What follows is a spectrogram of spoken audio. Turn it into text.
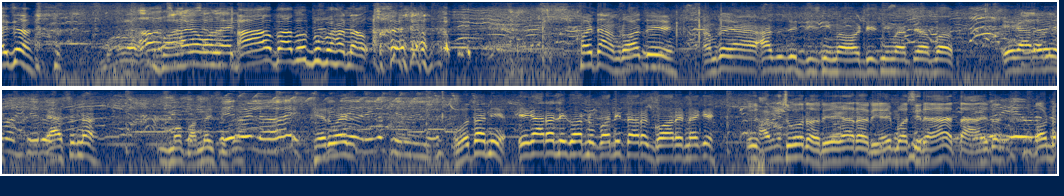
आइज बाबु बुबा खाना खै त हाम्रो अझै हाम्रो यहाँ आज चाहिँ डिज्नीमा हो डिज्नीमा चाहिँ अब एघारले सुन न म भन्दैछु त। फेयरवेल हो। त नि एघारले गर्नुपर्ने तर गरेन के? चोरहरू एघारहरू यहीँ बसिरह त आयो त अन्त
